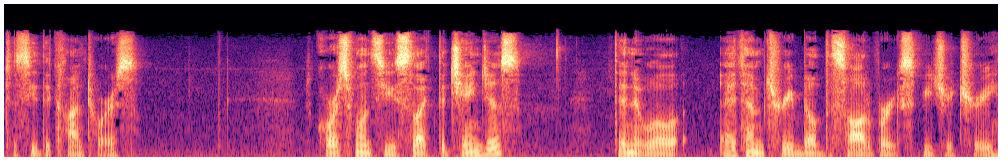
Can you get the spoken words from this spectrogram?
to see the contours. Of course, once you select the changes, then it will attempt to rebuild the SOLIDWORKS feature tree.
